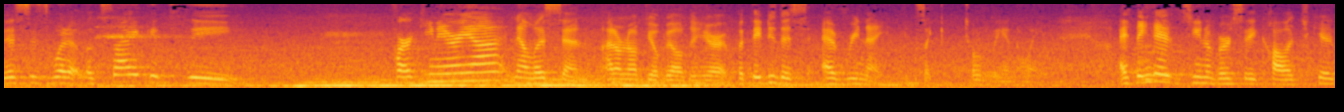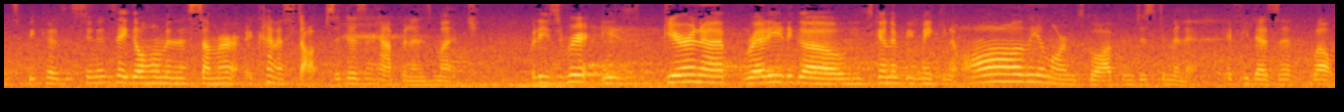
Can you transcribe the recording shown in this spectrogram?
This is what it looks like. It's the parking area. Now listen, I don't know if you'll be able to hear it, but they do this every night. It's like totally annoying. I think it's university college kids because as soon as they go home in the summer, it kind of stops. It doesn't happen as much. But he's he's gearing up, ready to go. He's going to be making all the alarms go off in just a minute. If he doesn't, well,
